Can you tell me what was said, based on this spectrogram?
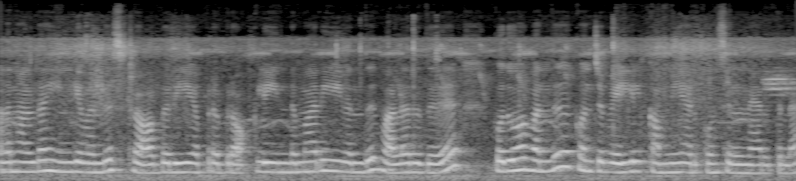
அதனால தான் இங்கே வந்து ஸ்ட்ராபெரி அப்புறம் ப்ராக்லி இந்த மாதிரி வந்து வளருது. பொதுவாக வந்து கொஞ்சம் வெயில் கம்மியாக இருக்கும் சில நேரத்தில்.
